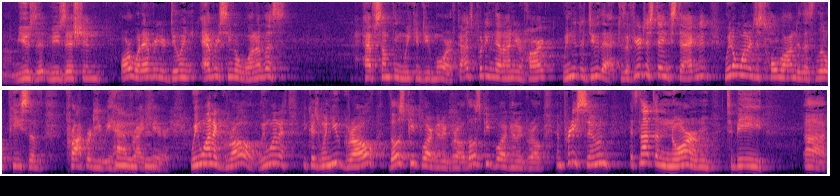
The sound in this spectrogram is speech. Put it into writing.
uh, music, musician, or whatever you're doing, every single one of us have something we can do more. If God's putting that on your heart, we need to do that. Because if you're just staying stagnant, we don't want to just hold on to this little piece of property we have mm-hmm. right here. We want to grow. We want to, because when you grow, those people are going to grow. Those people are going to grow. And pretty soon, it's not the norm to be uh,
